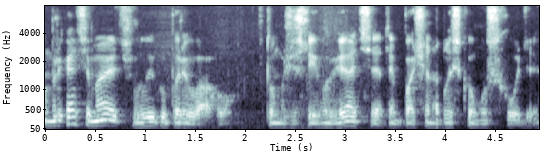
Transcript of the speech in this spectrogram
американці мають велику перевагу, в тому числі і в авіації, тим паче на Близькому Сході.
